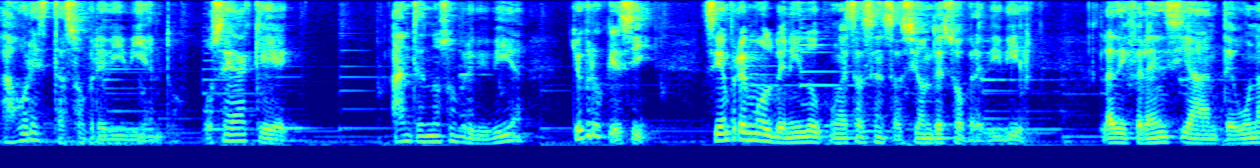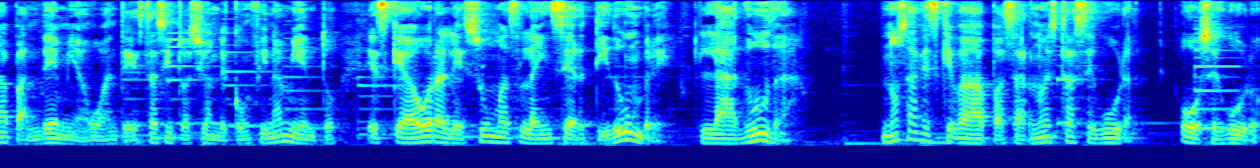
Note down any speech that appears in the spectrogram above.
Ahora estás sobreviviendo. O sea que antes no sobrevivía. Yo creo que sí. Siempre hemos venido con esa sensación de sobrevivir. La diferencia ante una pandemia o ante esta situación de confinamiento es que ahora le sumas la incertidumbre, la duda, no sabes qué va a pasar, no estás segura o seguro.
